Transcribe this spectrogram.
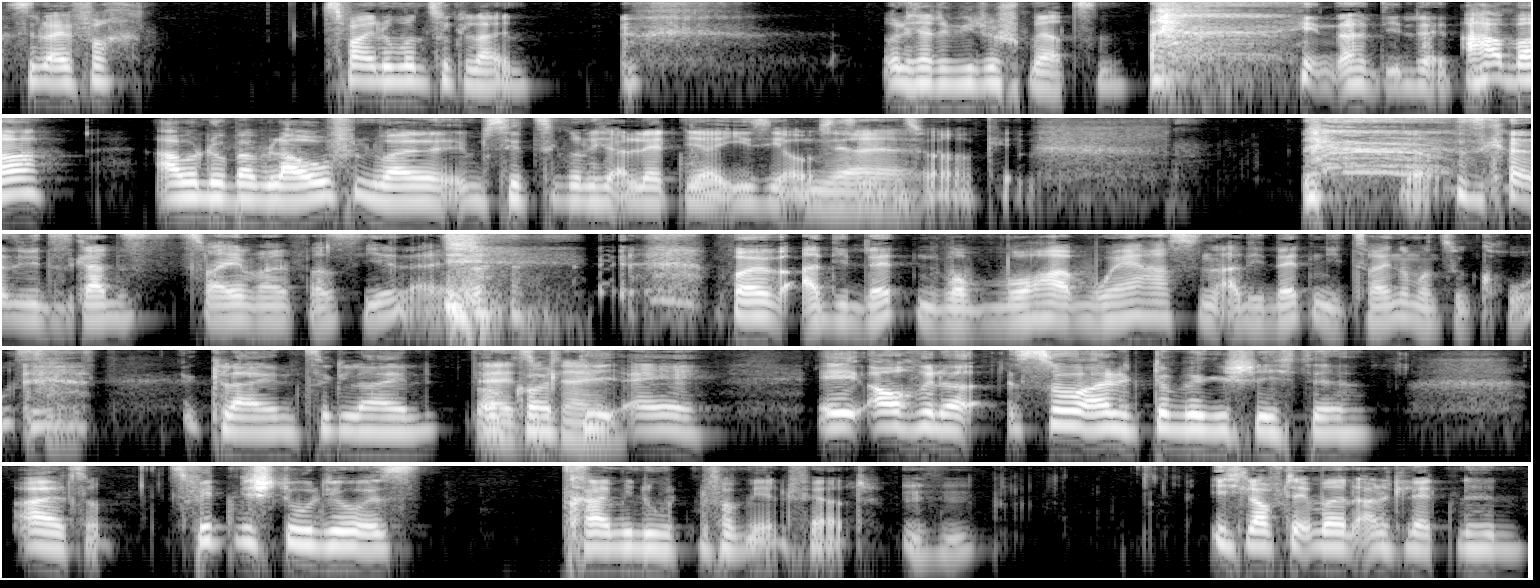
Sind einfach zwei Nummern zu klein. Und ich hatte wieder Schmerzen. In Adiletten. Aber, aber nur beim Laufen, weil im Sitzen konnte ich Adiletten ja easy ausziehen. Ja, ja. Das war okay. Das kann, wie das Ganze zweimal passieren, Alter. Vor allem Adiletten. Wo, wo, woher hast du denn Adiletten, die zwei Nummern zu groß sind? Klein, zu klein. Oh Ja, zu Gott, klein. Die, ey. Ey, auch wieder so eine dumme Geschichte. Also, das Fitnessstudio ist drei Minuten von mir entfernt. Mhm. Ich laufe da immer in Adiletten hin,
